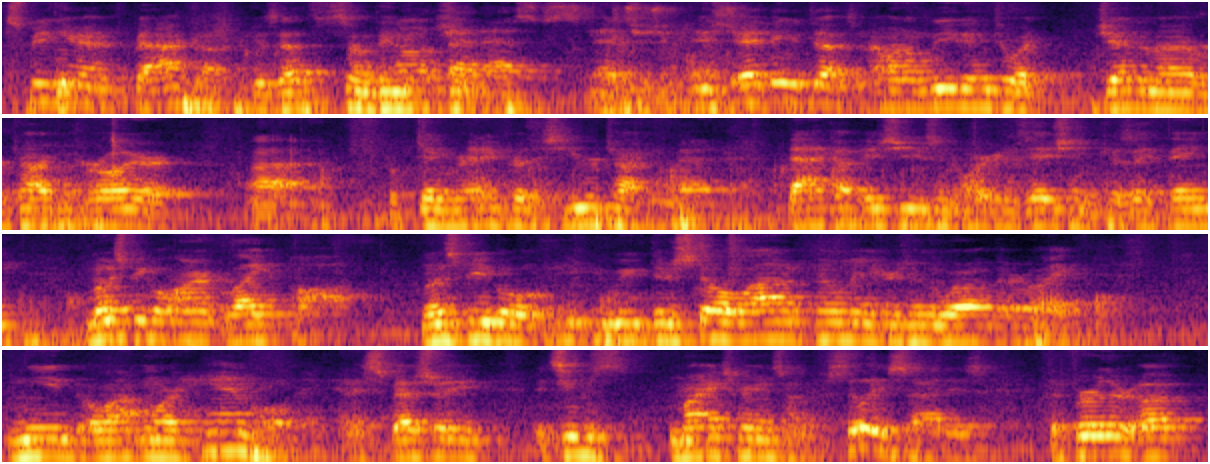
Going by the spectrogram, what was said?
speaking of backup, because that's something that that asks answers your question. I think it does, and I want to lead into what Jen and I were talking earlier, uh, getting ready for this, you were talking about backup issues in organization, because I think most people aren't like Paul. Most people, we, there's still a lot of filmmakers in the world that are like, need a lot more handholding, and especially, it seems, my experience on the facility side is, the further up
